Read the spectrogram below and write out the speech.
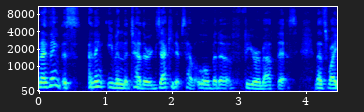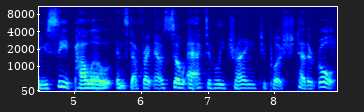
and I think this, I think even the Tether executives have a little bit of fear about this. And that's why you see Paolo and stuff right now so actively trying to push Tether Gold.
